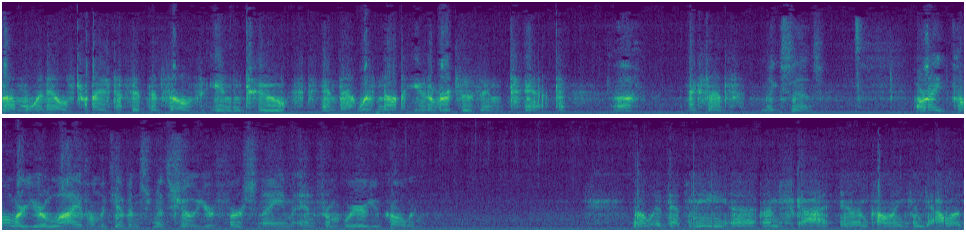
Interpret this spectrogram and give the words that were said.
someone else tries to fit themselves into, and that was not the universe's intent. Ah, Make sense? makes sense. All right, caller, you're live on the Kevin Smith Show. Your first name and from where are you calling? That's me, uh, I'm Scott, and I'm calling from Dallas.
